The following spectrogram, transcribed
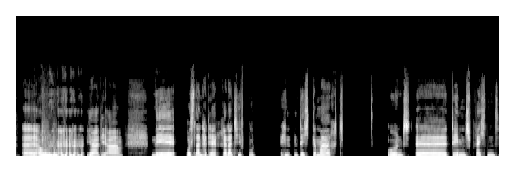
äh, Armen. ja, die Armen. Nee, Russland hat ja relativ gut hinten dicht gemacht und äh, dementsprechend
